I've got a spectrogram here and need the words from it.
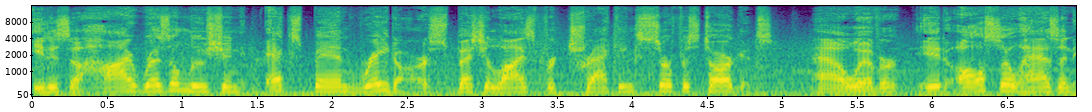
It is a high-resolution X-band radar specialized for tracking surface targets. However, it also has an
